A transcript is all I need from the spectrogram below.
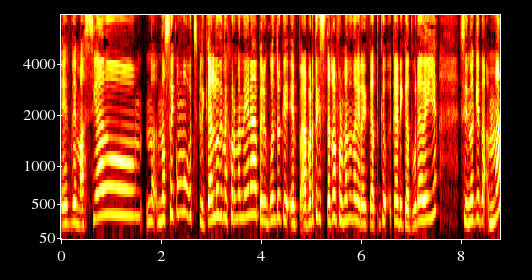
es demasiado, no, sé cómo explicarlo de mejor manera, pero encuentro que, eh, aparte que se está transformando en una caricatura de ella, sino que más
